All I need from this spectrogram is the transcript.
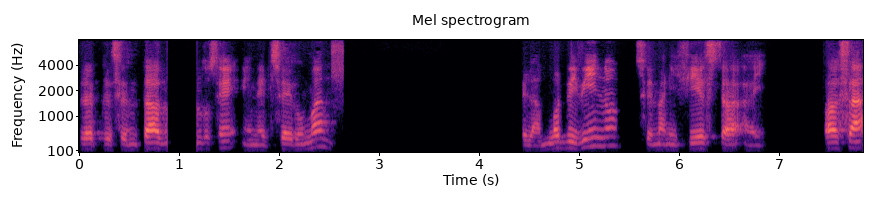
representándose en el ser humano. El amor divino se manifiesta ahí. Pasa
